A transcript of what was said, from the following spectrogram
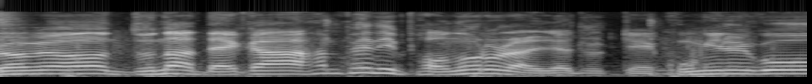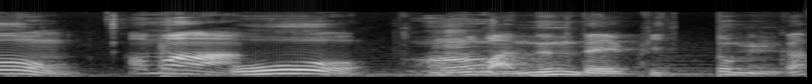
그러면 누나 내가 한 팬이 번호를 알려줄게 010 어머나. 5 이거 맞는데 미tom인가?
